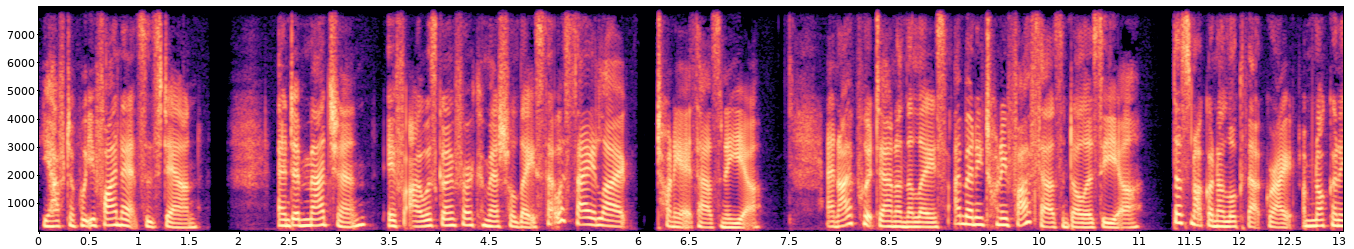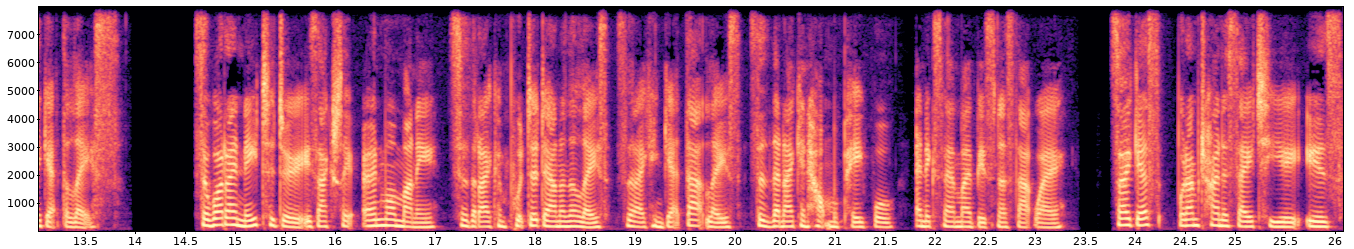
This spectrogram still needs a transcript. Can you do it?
You have to put your finances down. And imagine if I was going for a commercial lease that was say like 28,000 a year. And I put down on the lease, I'm earning $25,000 a year that's not going to look that great. I'm not going to get the lease. So, what I need to do is actually earn more money so that I can put it down on the lease, so that I can get that lease, so that then I can help more people and expand my business that way. So, I guess what I'm trying to say to you is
